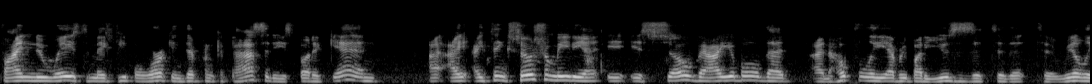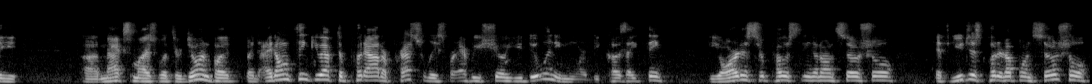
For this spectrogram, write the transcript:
find new ways to make people work in different capacities. But again, I, I, I think social media is, is so valuable that, and hopefully everybody uses it to the to really uh, maximize what they're doing. But but I don't think you have to put out a press release for every show you do anymore because I think the artists are posting it on social. If you just put it up on social,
